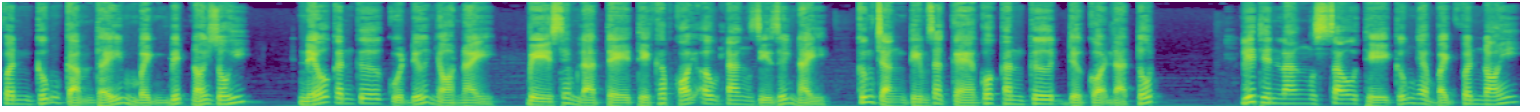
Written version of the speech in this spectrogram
Vân cũng cảm thấy mình biết nói dối. Nếu căn cơ của đứa nhỏ này bị xem là tệ thì khắp khói âu lang gì dưới này cũng chẳng tìm ra kẻ có căn cơ được gọi là tốt. Lý Thiên Lang sau thì cũng nghe Bạch Vân nói,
